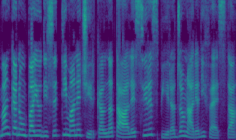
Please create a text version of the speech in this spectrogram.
Mancano un paio di settimane circa al Natale e si respira già un'aria di festa.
